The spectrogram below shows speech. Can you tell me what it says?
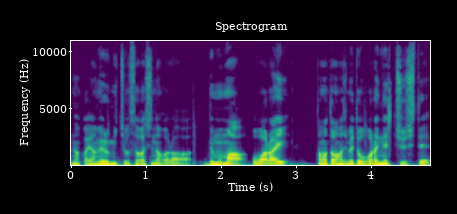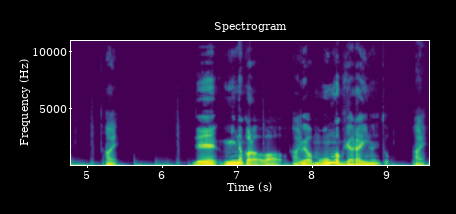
なんかやめる道を探しながら、でもまあお笑いたまたま始めてお笑い熱中して。はい。でみんなからは、はい。い、やもう音楽やりゃいいのにと。はい。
